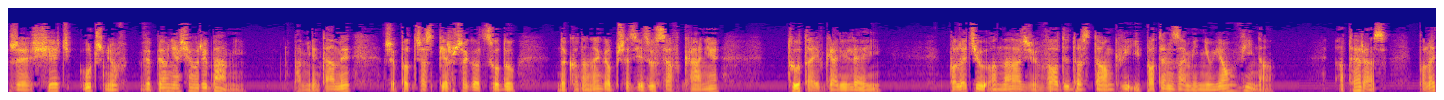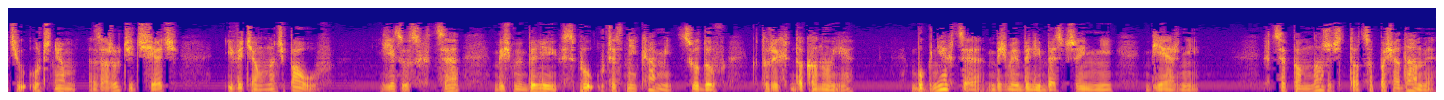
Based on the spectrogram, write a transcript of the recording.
że sieć uczniów wypełnia się rybami. Pamiętamy, że podczas pierwszego cudu dokonanego przez Jezusa w Kanie, tutaj w Galilei, polecił on nalać wody do stągwi i potem zamienił ją w wino. A teraz polecił uczniom zarzucić sieć i wyciągnąć połów. Jezus chce, byśmy byli współuczestnikami cudów, których dokonuje. Bóg nie chce, byśmy byli bezczynni, bierni. Chce pomnożyć to, co posiadamy,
